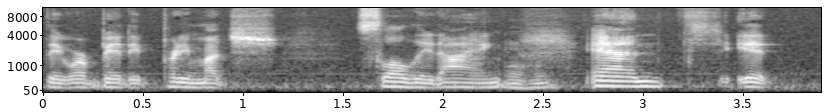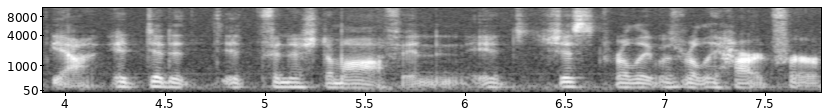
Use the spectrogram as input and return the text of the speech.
they were pretty, much slowly dying. And it, yeah, it did it. It finished them off, and it just really it was really hard for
